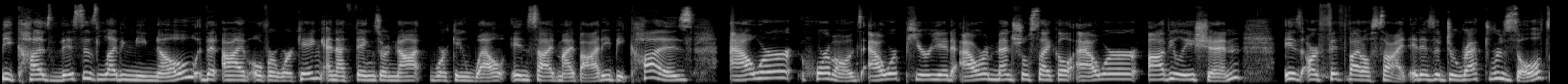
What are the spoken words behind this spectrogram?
because this is letting me know that I'm overworking and that things are not working well inside my body because our hormones, our period, our menstrual cycle, our ovulation is our fifth vital sign. It is a direct result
